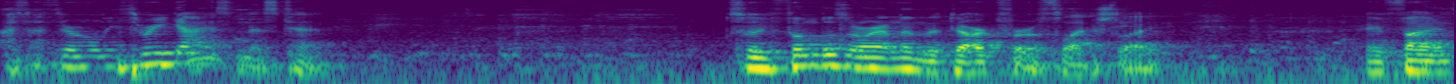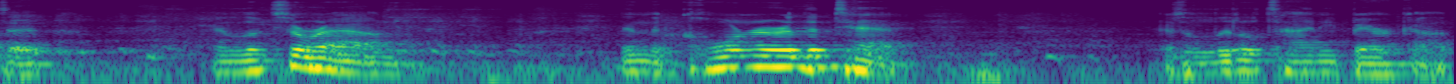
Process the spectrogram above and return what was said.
I thought there were only three guys in this tent. So he fumbles around in the dark for a flashlight. And finds it and looks around. In the corner of the tent, there's a little tiny bear cub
